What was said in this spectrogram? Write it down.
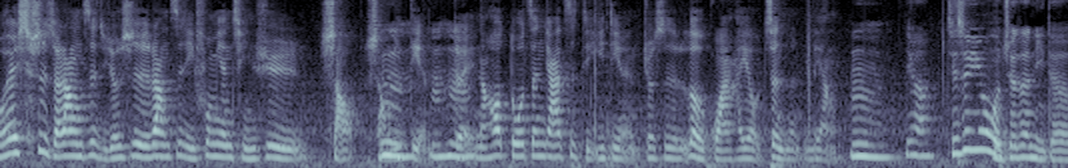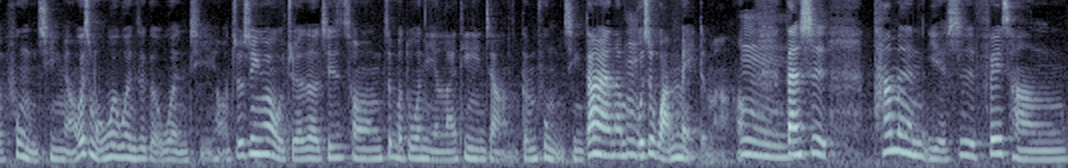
我会试着让自己，就是让自己负面情绪少少一点，嗯嗯、对，然后多增加自己一点，就是乐观还有正能量。嗯，对啊，其实因为我觉得你的父母亲啊，嗯、为什么会问这个问题哈？就是因为我觉得其实从这么多年来听你讲跟父母亲，当然呢不是完美的嘛，嗯，但是他们也是非常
